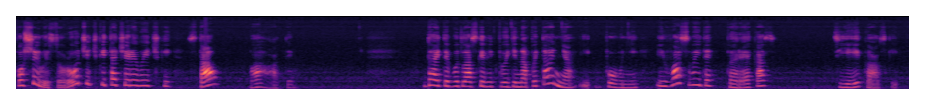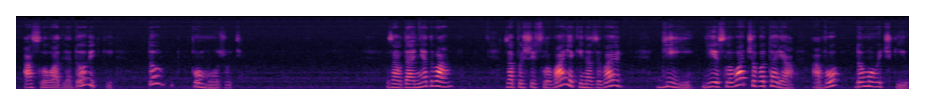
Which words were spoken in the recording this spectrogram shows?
пошили сорочечки та черевички, став багатим. Дайте, будь ласка, відповіді на питання повні, і у вас вийде переказ цієї казки, а слова для довідки допоможуть. Завдання 2. Запиши слова, які називають дії, дієслова чоботаря або домовичків.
